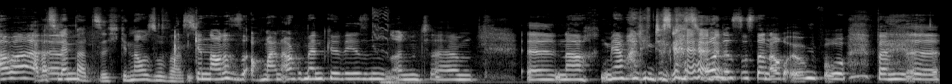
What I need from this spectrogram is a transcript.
aber, aber es ähm, läppert sich. Genau sowas. Genau, das ist auch mein Argument gewesen. Und ähm, äh, nach mehrmaligen Diskussionen ist es dann auch irgendwo beim äh,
